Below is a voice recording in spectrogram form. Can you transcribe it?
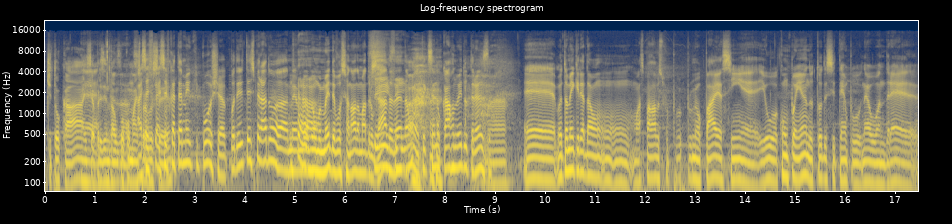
te tocar e É, se apresentar um exato. pouco mais Aí pra você você. fica, aí você fica até meio que, poxa, poderia ter esperado a meu, meu- meu momento devocional da madrugada, Sim, né? sim. Não, tem que ser no carro no meio do trânsito. Ah, É, eu também queria dar um- um- umas palavras pro, pro- pro meu pai, assim, é, eu acompanhando todo esse tempo, né, o André,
